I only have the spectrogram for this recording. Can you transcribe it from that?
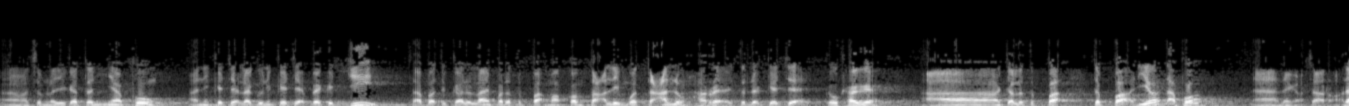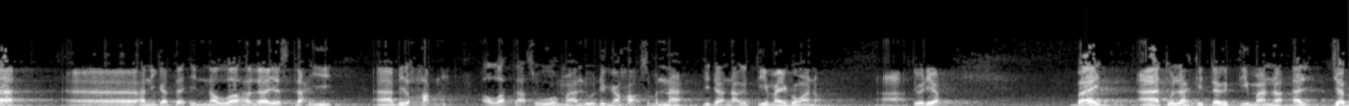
ha macam Melayu kata nyapung ha ni kecek lagu ni kecek pakai keji Sahabat tu kalau lain pada tempat makam ta'lim wa ta'alum haram kita dak kecek kau kare. Ah kalau tepat tepat dia tak apa. Ha tengok cara. Nah. Eh hani kata innallaha la yastahi uh, bil haqq. Allah tak suruh malu dengan hak sebenar, tidak nak reti mai ke mana. Ha tu dia. Baik, ah itulah kita reti mana al-jab.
